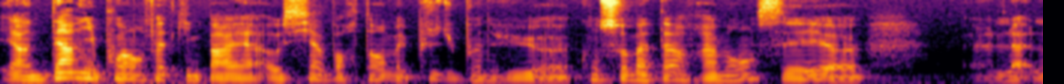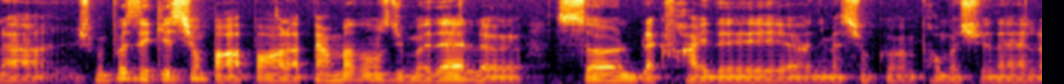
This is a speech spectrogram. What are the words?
Et un dernier point en fait qui me paraît aussi important, mais plus du point de vue euh, consommateur vraiment, c'est euh, la, je me pose des questions par rapport à la permanence du modèle Sol, Black Friday, animation promotionnelle.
